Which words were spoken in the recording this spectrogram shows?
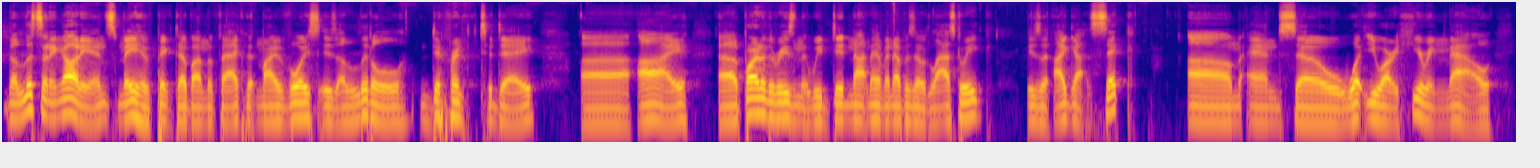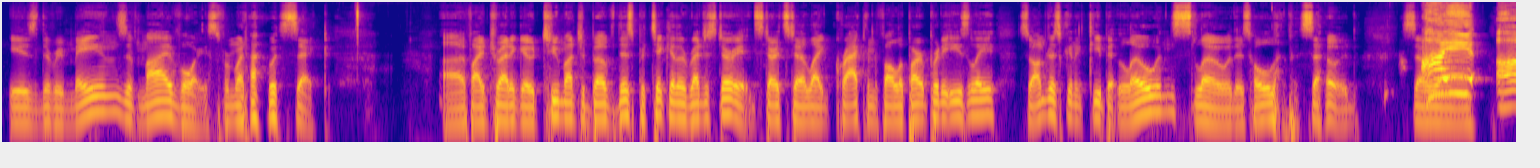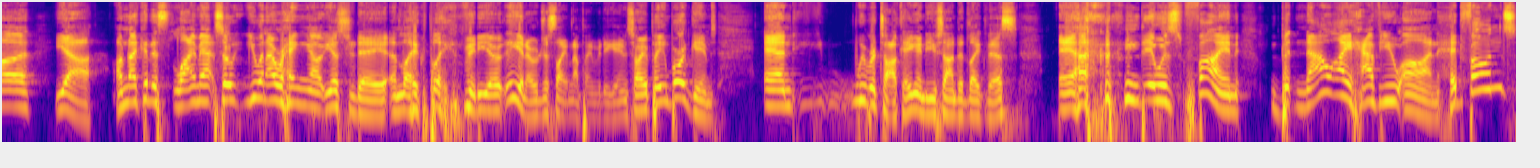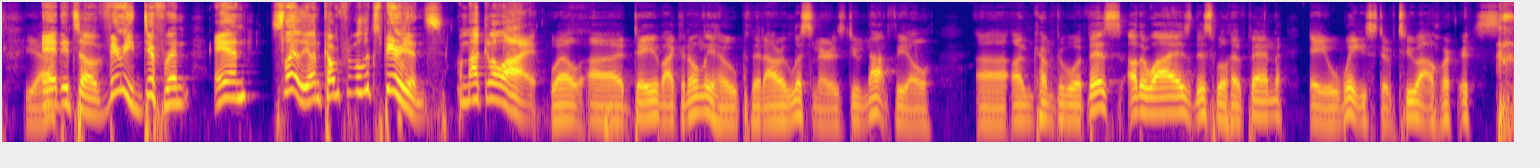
the listening audience may have picked up on the fact that my voice is a little different today. Uh, I uh, part of the reason that we did not have an episode last week is that I got sick, um, and so what you are hearing now is the remains of my voice from when I was sick. Uh, if I try to go too much above this particular register, it starts to like crack and fall apart pretty easily. So I'm just gonna keep it low and slow this whole episode. So uh, I, uh, yeah, I'm not gonna lie, Matt. So you and I were hanging out yesterday and like playing video, you know, just like not playing video games, sorry, playing board games. And we were talking and you sounded like this and it was fine. But now I have you on headphones Yeah. and it's a very different and slightly uncomfortable experience. I'm not gonna lie. Well, uh, Dave, I can only hope that our listeners do not feel uh, uncomfortable with this. Otherwise, this will have been a waste of two hours.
